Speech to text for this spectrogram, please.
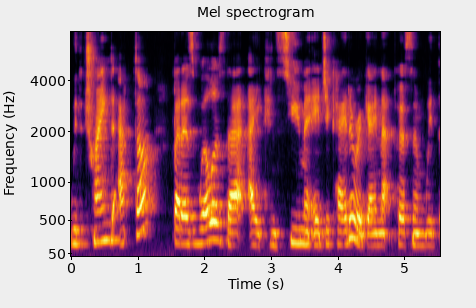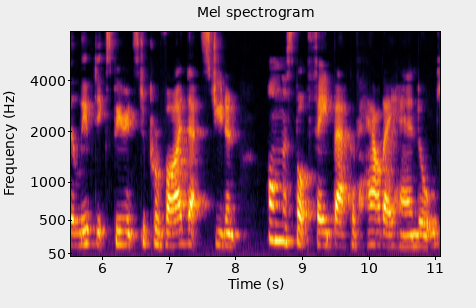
with a trained actor, but as well as that, a consumer educator, again, that person with the lived experience to provide that student on the spot feedback of how they handled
